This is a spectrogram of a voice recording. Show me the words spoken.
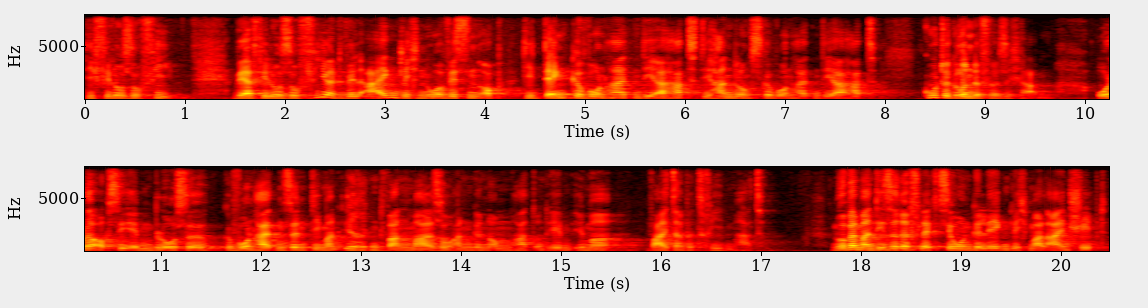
die Philosophie. Wer philosophiert, will eigentlich nur wissen, ob die Denkgewohnheiten, die er hat, die Handlungsgewohnheiten, die er hat, gute Gründe für sich haben oder ob sie eben bloße Gewohnheiten sind, die man irgendwann mal so angenommen hat und eben immer weiter betrieben hat. Nur wenn man diese Reflexion gelegentlich mal einschiebt,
